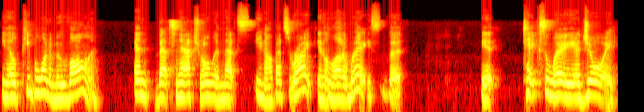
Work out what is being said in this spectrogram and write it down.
you know, people want to move on. And that's natural and that's, you know, that's right in a lot of ways. But it takes away a joy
